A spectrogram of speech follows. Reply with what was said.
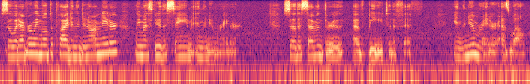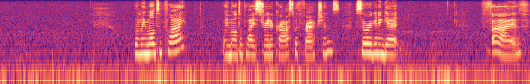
So whatever we multiplied in the denominator, we must do the same in the numerator. So the seventh root of b to the fifth in the numerator as well. When we multiply, we multiply straight across with fractions. So we're going to get 5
